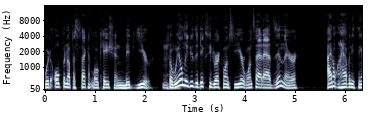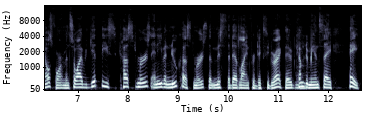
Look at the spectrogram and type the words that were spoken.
would open up a second location mid-year. So we only do the Dixie Direct once a year. Once that adds in there, I don't have anything else for them. And so I would get these customers and even new customers that missed the deadline for Dixie Direct. They would come to me and say, "Hey,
